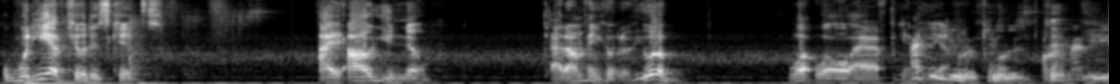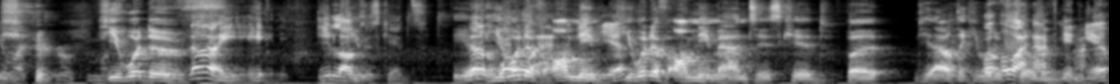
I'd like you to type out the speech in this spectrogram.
would he have killed his kids? I argue no. I don't think he would have. He would have. What? Well, I have to get I think yeah. he would have killed his man. He didn't like that girl. He would have. No, no, he he, he loves his kids. Yeah, No, no, he would have African omni. here- He would have omni manned his kid, but he, I don't think he would have oh, killed African him. here.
